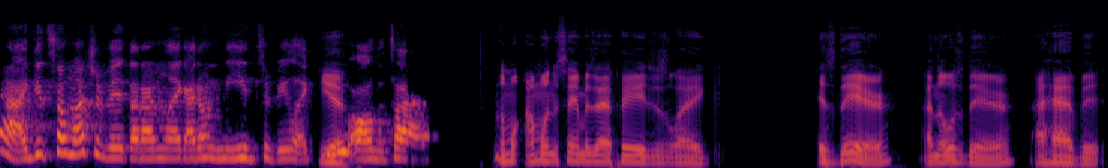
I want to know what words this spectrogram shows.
yeah, I get so much of it that I'm like, I don't need to be like Yeah. you all the time. I'm I'm on the same as that page. It's like it's there. I know it's there. I have it.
